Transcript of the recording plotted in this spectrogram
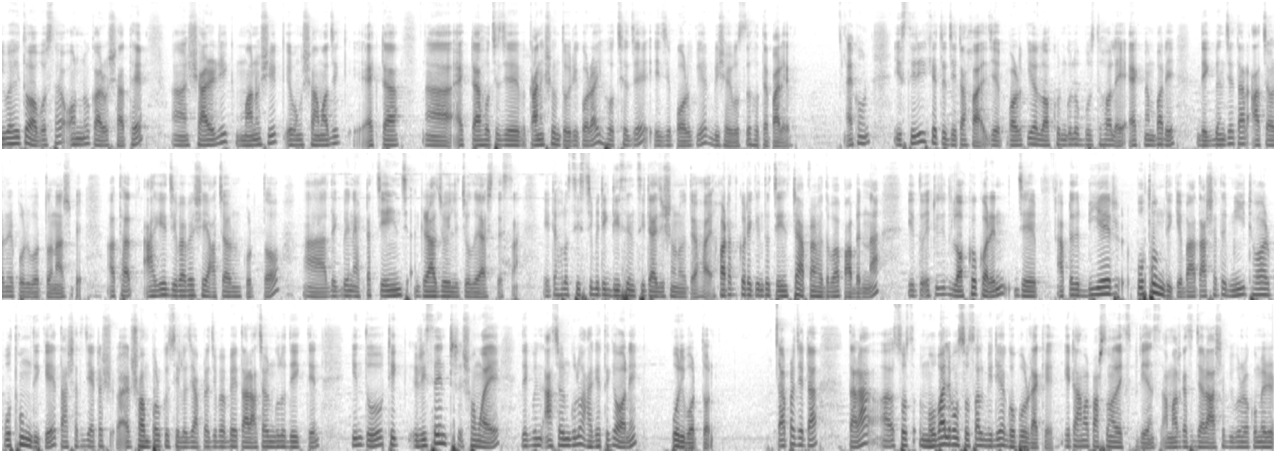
বিবাহিত অবস্থায় অন্য কারোর সাথে শারীরিক, মানসিক এবং সামাজিক একটা একটা হচ্ছে যে কানেকশন তৈরি করাই হচ্ছে যে এই যে পরকীয়ার বিষয়বস্তু হতে পারে। এখন স্ত্রীর ক্ষেত্রে যেটা হয় যে পরকীয়ার লক্ষণগুলো বুঝতে হলে এক নম্বরে দেখবেন যে তার আচরণের পরিবর্তন আসবে। অর্থাৎ আগে যেভাবে সে আচরণ করত দেখবেন একটা চেঞ্জ গ্রাজুয়ালি চলে আসতেছে। এটা হলো সিস্টেমেটিক ডিসেন্সিটাইজেশন হতে হয়। হঠাৎ করে কিন্তু চেঞ্জটা আপনার হয়তো বা পাবেন না। কিন্তু একটু যদি লক্ষ্য করেন যে আপনাদের বিয়ের প্রথম দিকে বা তার সাথে মিট হওয়ার প্রথম দিকে তার সাথে যে একটা সম্পর্ক ছিল যে আপনারা যেভাবে তার আচরণগুলো দেখতেন কিন্তু ঠিক রিসেন্ট সময়ে দেখবেন আচরণগুলো আগে থেকে অনেক পরিবর্তন। তারপর যেটা, তারা মোবাইল এবং সোশ্যাল মিডিয়া গোপন রাখে। এটা আমার পার্সোনাল এক্সপিরিয়েন্স আমার কাছে যারা আসে বিভিন্ন রকমের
